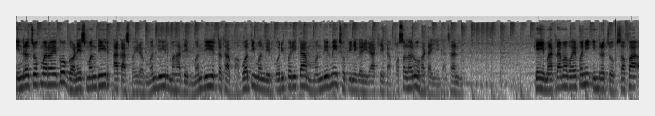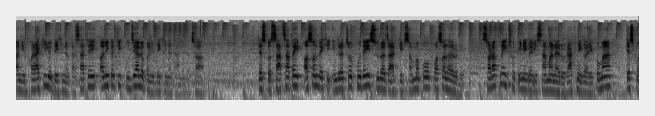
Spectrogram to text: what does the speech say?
इन्द्रचोकमा रहेको गणेश मन्दिर आकाश भैरव मन्दिर महादेव मन्दिर तथा भगवती मन्दिर वरिपरिका मन्दिर नै छोपिने गरी राखिएका पसलहरू हटाइएका छन्। केही मात्रामा भए पनि इन्द्रचोक सफा अनि फराकिलो देखिनका साथै अलिकति उज्यालो पनि देखिन थालेको छ। त्यसको साथसाथै असनदेखि इन्द्रचोक हुँदै सुरज आर्किटसम्मको पसलहरूले सडक नै छोपिने गरी सामानहरू राख्ने गरेकोमा त्यसको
